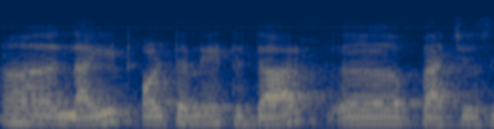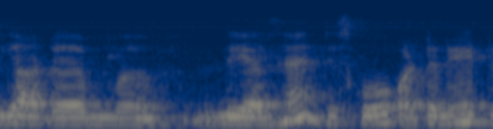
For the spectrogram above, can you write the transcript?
light alternate dark patches या लेयर्स हैं जिसको alternate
